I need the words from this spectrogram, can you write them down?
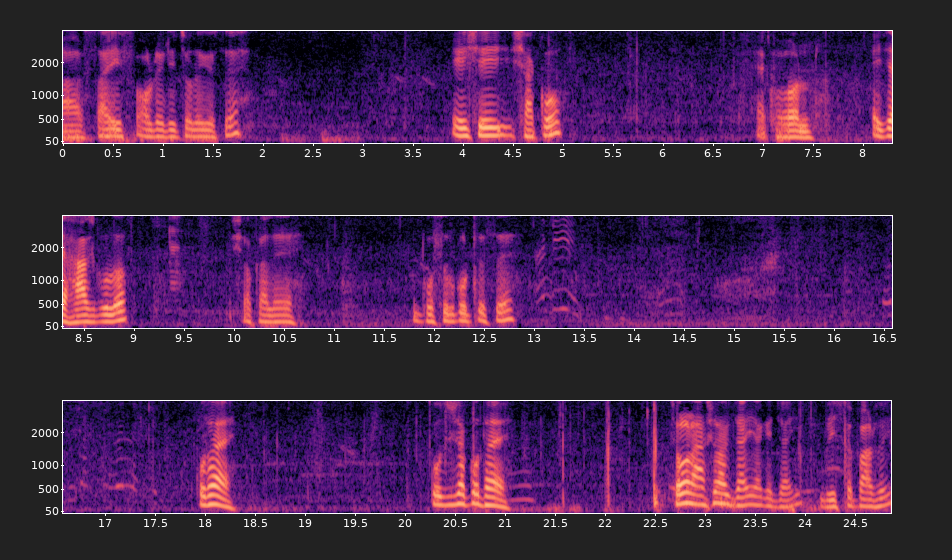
আর সাইফ অলরেডি চলে গেছে। এই সেই সাঁকো। এখন এই যে হাঁসগুলো সকালে গোসল করতেছে। কোথায়? কচু শাক কোথায়? চলো না আসো যাই, আগে যাই। ব্রিজটা পার হই।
